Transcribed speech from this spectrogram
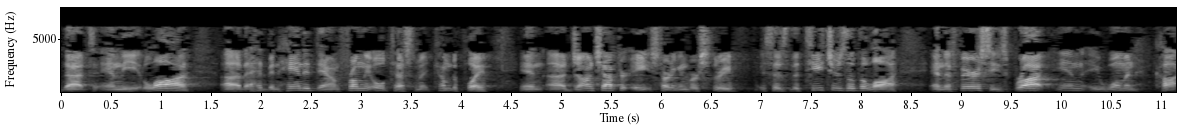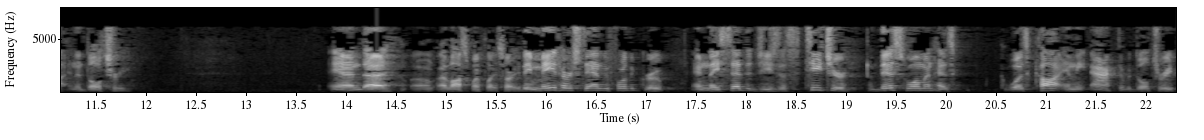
that and the law uh, that had been handed down from the Old Testament come to play. In uh, John chapter 8, starting in verse 3, it says, The teachers of the law and the Pharisees brought in a woman caught in adultery. And uh, uh, I lost my place. Sorry. They made her stand before the group, and they said to Jesus, "Teacher, this woman has was caught in the act of adultery.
